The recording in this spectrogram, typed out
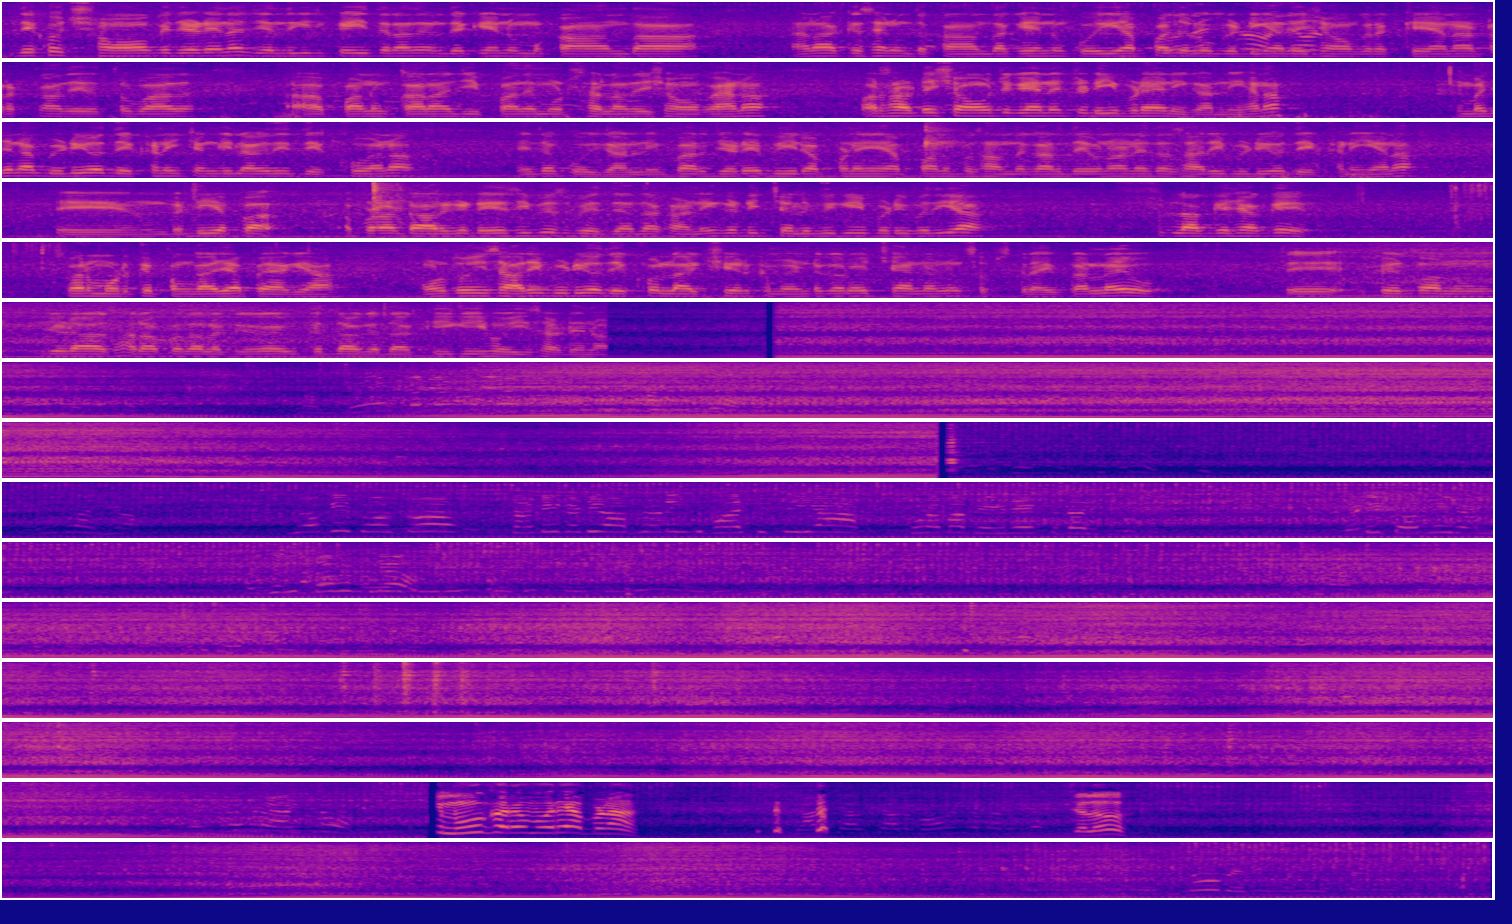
ਦੇਖੋ ਸ਼ੌਂਕ ਜਿਹੜੇ ਨਾ ਜ਼ਿੰਦਗੀ 'ਚ ਕਈ ਤਰ੍ਹਾਂ ਦੇ ਹੁੰਦੇ ਕਿਸੇ ਨੂੰ ਮਕਾਨ ਦਾ ਹਨਾ? ਕਿਸੇ ਨੂੰ ਦੁਕਾਨ ਦਾ ਕਿਸੇ ਨੂੰ ਕੋਈ। ਆਪਾਂ ਚਲੋ ਗੱਡੀਆਂ ਦੇ ਸ਼ੌਂਕ ਰੱਖੇ ਆ ਨਾ ਟਰੱਕਾਂ ਦੇ ਉਸ ਤੋਂ ਬਾਅਦ ਆਪਾਂ ਨੂੰ ਕਾਰਾਂ ਜੀਪਾਂ ਦੇ ਮੋਟਰਸਾਈਕਲਾਂ ਦੇ ਸ਼ੌਂਕ ਹੈ ਨਾ ਪਰ ਸਾਡੇ ਸ਼ੌਂਕ 'ਚ ਕਿਸੇ ਨੇ ਚੜੀ ਫੜਿਆ ਨਹੀਂ ਕਰਨੀ ਹੈ ਨਾ ਮਜੇ ਨਾਲ ਵੀਡੀਓ ਦੇਖਣੀ ਚੰਗੀ ਲੱਗਦੀ, ਦੇਖੋ ਹੈ ਨਾ ਇਹ ਤਾਂ ਕੋਈ ਗੱਲ ਨਹੀਂ ਪਰ ਜਿਹੜੇ ਵੀਰ ਆਪਣੇ ਆਪਾਂ ਨੂੰ ਪਸੰਦ ਕਰਦੇ, ਉਹਨਾਂ ਨੇ ਤਾਂ ਸਾਰੀ ਵੀਡੀਓ ਦੇਖਣੀ ਹੈ ਨਾ? ਤੇ ਗੱਡੀ ਆਪਾਂ, ਆਪਣਾ ਟਾਰਗੇਟ ਇਹ ਸੀ ਵੀ ਸਫੇਦਿਆਂ ਦਾ ਖਾਣੀ, ਗੱਡੀ ਚੱਲ ਵੀ ਗਈ ਬੜੀ ਵਧੀਆ, ਲਾਗੇ ਛਾਗੇ, ਪਰ ਮੁੜ ਕੇ ਪੰਗਾ ਜਿਹਾ ਪੈ ਗਿਆ। ਹੁਣ ਤੁਸੀਂ ਸਾਰੀ ਵੀਡੀਓ ਦੇਖੋ ਲਾਈਕ ਸ਼ੇਅਰ ਕਮੈਂਟ ਕਰੋ ਚੈਨਲ ਨੂੰ ਸਬਸਕ੍ਰਾਈਬ ਕਰ ਲਿਓ, ਤੇ ਫਿਰ ਤੁਹਾਨੂੰ ਜਿਹੜਾ ਸਾਰਾ ਪਤਾ ਲੱਗੇਗਾ ਕਿੱਦਾਂ ਕਿੱਦਾਂ ਕੀ ਕੀ ਹੋਈ ਸਾਡੇ ਨਾਲ ਕਿਉਂਕਿ ਦੋਸਤੋ ਸਾਡੀ ਗੱਡੀ ਆਫਰੋਡਿੰਗ 'ਚ ਫਸ ਚੁੱਕੀ ਆ ਹੁਣ ਆਪਾਂ ਦੇਖਦੇ ਹਾਂ ਕਿਦਾਂ ਨਿਕਲੂਗੀ ਗੱਡੀ ਤੁਰ ਨਹੀਂ ਰਹੀ ਇੱਥੇ ਨਿਕਲੋ ਵੀ ਮੁੰਡਿਓ ਮੂੰਹ ਕਰੋ ਮੋਰੇ ਆਪਣਾ ਚਲੋ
